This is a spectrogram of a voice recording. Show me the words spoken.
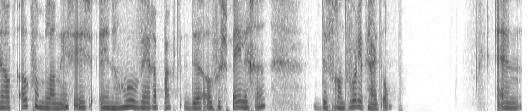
En wat ook van belang is, is in hoeverre pakt de overspelige de verantwoordelijkheid op? En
